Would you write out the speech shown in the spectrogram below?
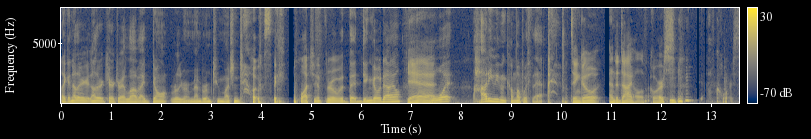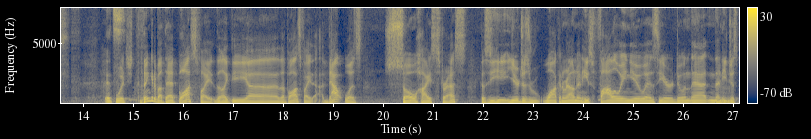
Like another another character I love, I don't really remember him too much until I was like watching it through with the Dingodile. Yeah. What? How do you even come up with that? Dingo and a dial, of course. of course, it's Which thinking about that boss fight, the like the uh the boss fight, that was so high stress because he you're just walking around and he's following you as you're doing that, and then he just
